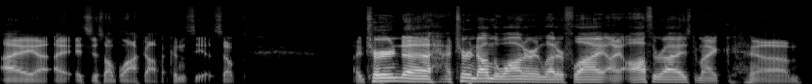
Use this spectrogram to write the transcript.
I, uh, I it's just all blocked off. I couldn't see it. So I turned uh, I turned on the water and let her fly. I authorized my um,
